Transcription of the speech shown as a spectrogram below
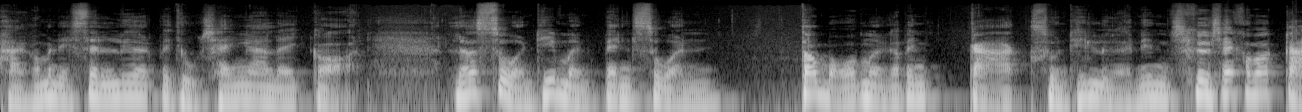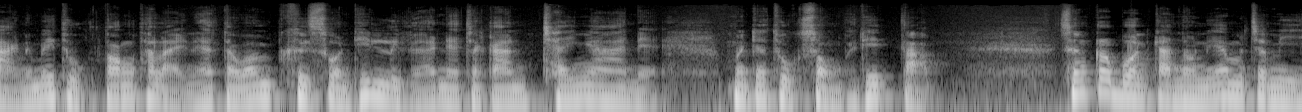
ผ่านเข้ามาในเส้นเลือดไปถูกใช้งานอะไรก่อน แล้วส่วนที่เหมือนเป็นส่วนต้องบอกว่าเหมือนกับเป็นกากส่วนที่เหลือนี่คือใช้คำว่ากากเนี่ยไม่ถูกต้องเท่าไหร่นะแต่ว่าคือส่วนที่เหลือเนี่ยจากการใช้งานเนี่ยมันจะถูกส่งไปที่ตับ ซึ่งกระบวนการตรงนี้มันจะมี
